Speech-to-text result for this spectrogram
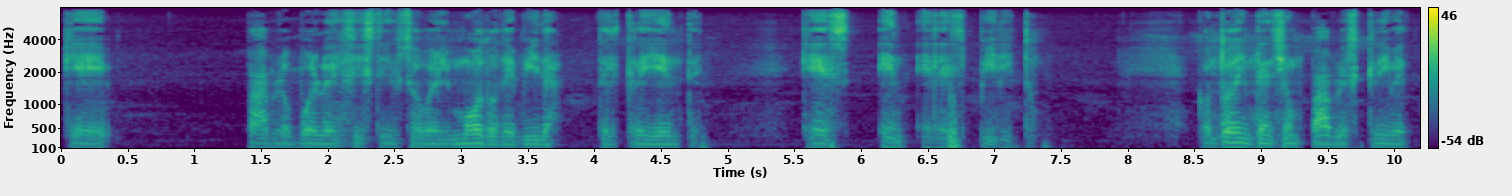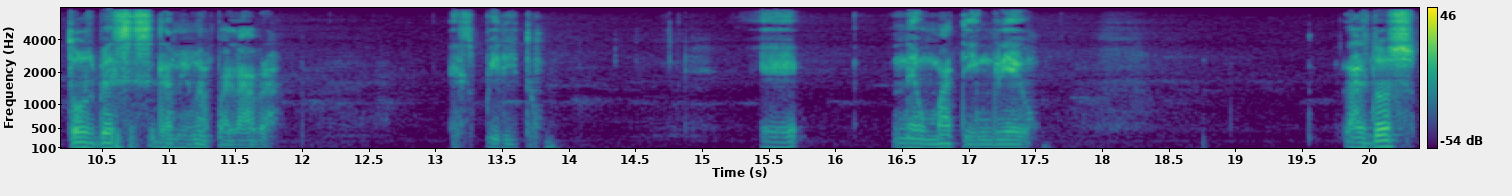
que Pablo vuelve a insistir sobre el modo de vida del creyente, que es en el Espíritu. Con toda intención, Pablo escribe dos veces la misma palabra, Espíritu. Eh, neumati en griego. Las dos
